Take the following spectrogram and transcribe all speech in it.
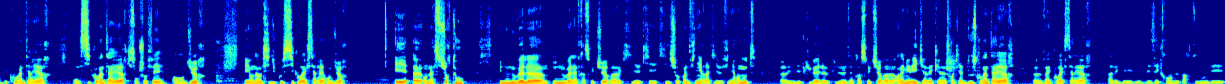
des cours intérieurs, six cours intérieurs qui sont chauffés en dur. Et on a aussi du coup six cours extérieurs en dur. Et euh, on a surtout une nouvelle euh, une nouvelle infrastructure euh, qui est qui est qui est sur le point de finir là, qui va finir en août. une des plus belles plus belles infrastructures en Amérique avec je crois qu'il y a 12 cours intérieurs, 20 cours extérieurs avec des, des, des, écrans de partout, des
